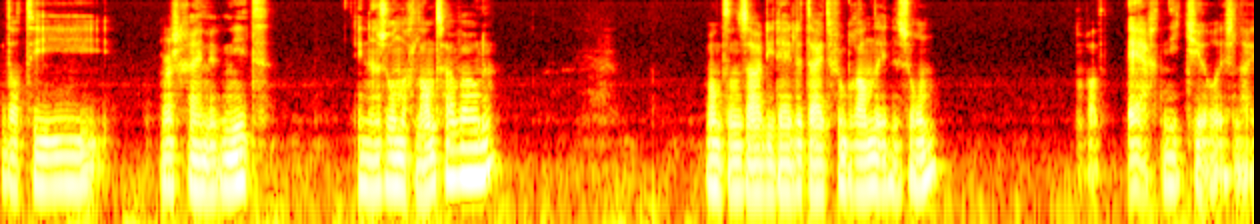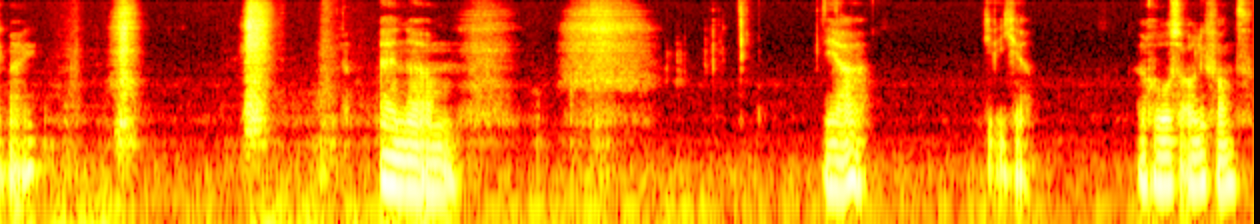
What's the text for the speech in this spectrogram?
dat die waarschijnlijk niet in een zonnig land zou wonen. Want dan zou die de hele tijd verbranden in de zon. Wat echt niet chill is, lijkt mij. En ehm, ja, jeetje, een roze olifant.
